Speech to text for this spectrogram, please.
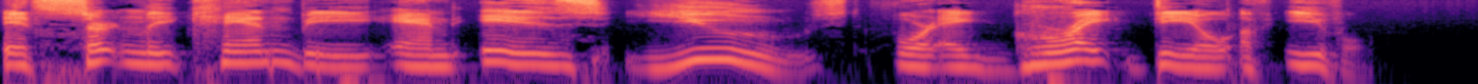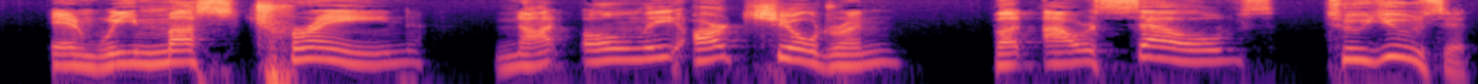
it certainly can be and is used for a great deal of evil. And we must train not only our children, but ourselves to use it.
